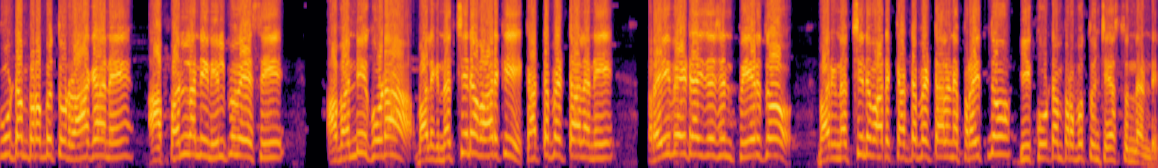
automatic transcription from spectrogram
కూటమి ప్రభుత్వం రాగానే ఆ పనులన్నీ నిలిపివేసి అవన్నీ కూడా వాళ్ళకి నచ్చిన వారికి కట్టబెట్టాలని ప్రైవేటైజేషన్ పేరుతో వారికి నచ్చిన వారికి కట్టబెట్టాలనే ప్రయత్నం ఈ కూటమి ప్రభుత్వం చేస్తుందండి.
